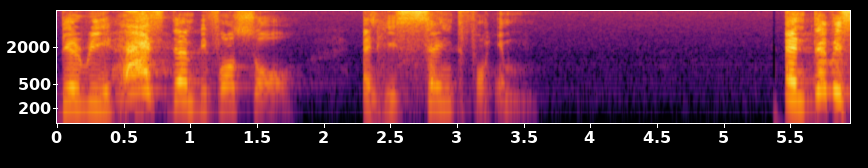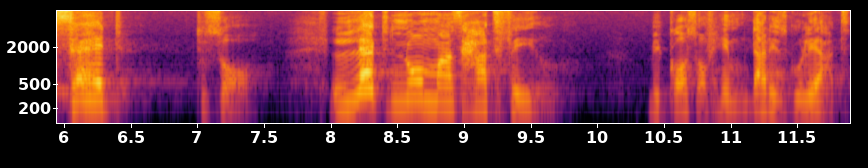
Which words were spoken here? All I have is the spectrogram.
they rehearsed them before Saul, and he sent for him. And David said to Saul, Let no man's heart fail because of him. That is Goliath.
